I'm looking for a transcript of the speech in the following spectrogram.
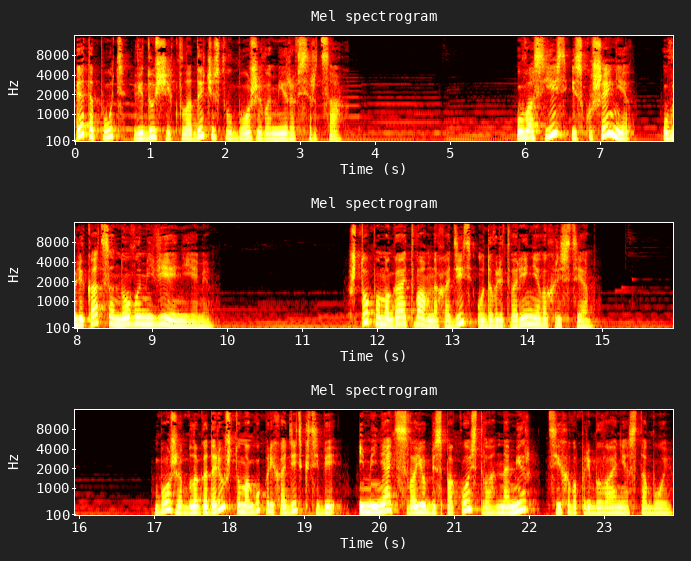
Это путь, ведущий к владычеству Божьего мира в сердцах. У вас есть искушение увлекаться новыми веяниями? Что помогает вам находить удовлетворение во Христе? Боже, благодарю, что могу приходить к Тебе и менять свое беспокойство на мир тихого пребывания с Тобой.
